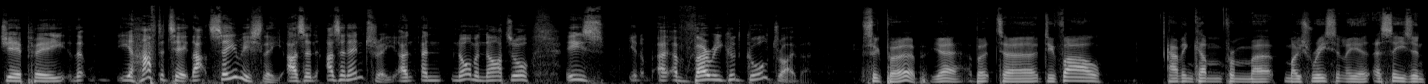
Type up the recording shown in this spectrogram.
JP, that you have to take that seriously as an as an entry. And, and Norman Nato is you know a, a very good gold driver. Superb, yeah. But uh, Duval having come from uh, most recently a, a, season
